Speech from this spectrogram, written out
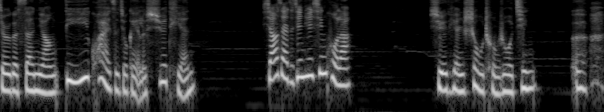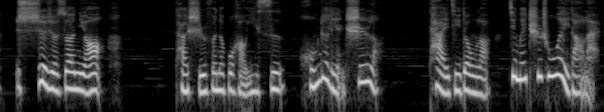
今儿个三娘第一筷子就给了薛田，小崽子今天辛苦了。薛田受宠若惊，呃，谢谢三娘。他十分的不好意思，红着脸吃了，太激动了，竟没吃出味道来。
